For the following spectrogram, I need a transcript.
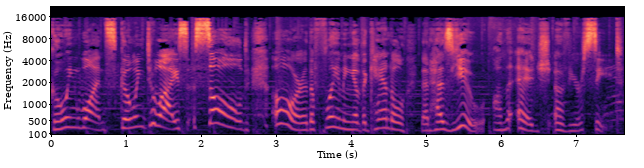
going once, going twice, sold, or the flaming of the candle that has you on the edge of your seat?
